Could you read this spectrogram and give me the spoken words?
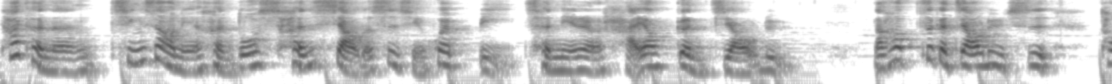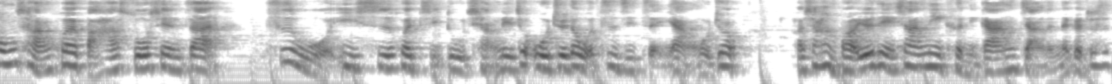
他可能青少年很多很小的事情会比成年人还要更焦虑，然后这个焦虑是通常会把它缩限在。自我意识会极度强烈，就我觉得我自己怎样，我就好像很不好，有点像 nik 你刚刚讲的那个，就是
